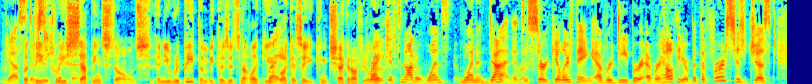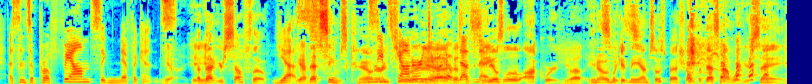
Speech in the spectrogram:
Mm-hmm. Yes, but these three stepping stones, and you repeat them because it's not like you, Right. like I say, you can check it off your Right. list. Right, it's not a once one and done. It's a circular thing, ever deeper, ever healthier. But the first is just a sense of profound significance. yeah. It- About yourself, though. Yes. Yes. That seems counterintuitive. seems counterintuitive, Yeah, it doesn't doesn't, seem- it? Feels a little awkward. Well, you know, look at me, I'm so special. But that's not what you're saying,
